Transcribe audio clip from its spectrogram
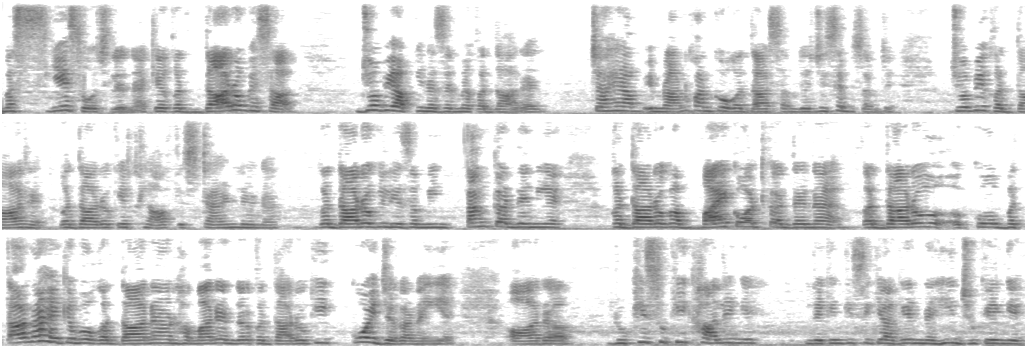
बस ये सोच लेना है कि गद्दारों के साथ जो भी आपकी नज़र में गद्दार है चाहे आप इमरान खान को गद्दार समझे, जिसे भी समझे, जो भी गद्दार है, गद्दारों के खिलाफ स्टैंड लेना है, गद्दारों के लिए ज़मीन तंग कर देनी है, गद्दारों का बाइकआउट कर देना है, गद्दारों को बताना है कि वो गद्दार हैं और हमारे अंदर गद्दारों की कोई जगह नहीं है और रुखी सुखी खा लेंगे, लेकिन किसी के आगे नहीं झुकेंगे।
